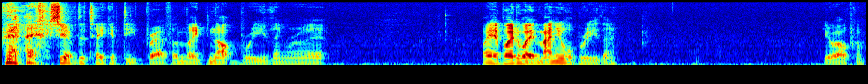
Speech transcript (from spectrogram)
I actually have to take a deep breath. I'm like not breathing right. Oh yeah, by the way, manual breathing. You're welcome.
